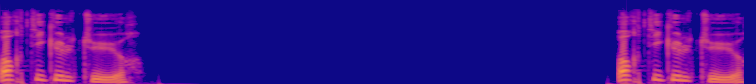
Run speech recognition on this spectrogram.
Horticulture. Horticulture.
